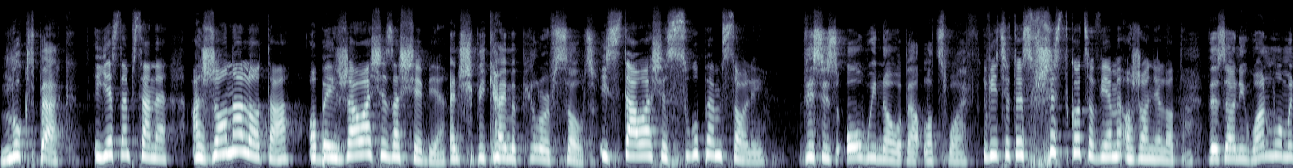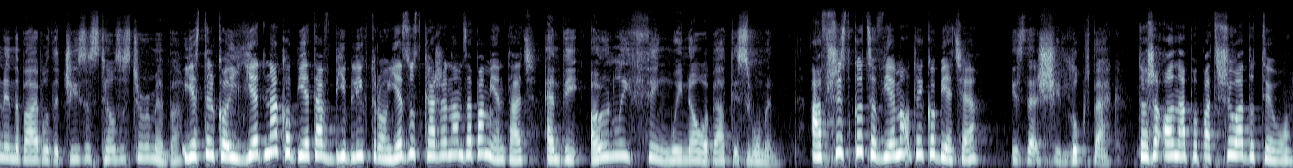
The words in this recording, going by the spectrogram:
looked back, I jest napisane, a żona Lota obejrzała się za siebie and she became a pillar of salt. i stała się słupem soli. This is all we know about Lot's wife. Wiecie, to jest wszystko, co wiemy o żonie Lota. There's only one woman in the Bible that Jesus tells us to remember, Jest tylko jedna kobieta w Biblii, którą Jezus każe nam zapamiętać, and the only thing we know about this woman a wszystko, co wiemy o tej kobiecie, is that she looked back to, że ona popatrzyła do tyłu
